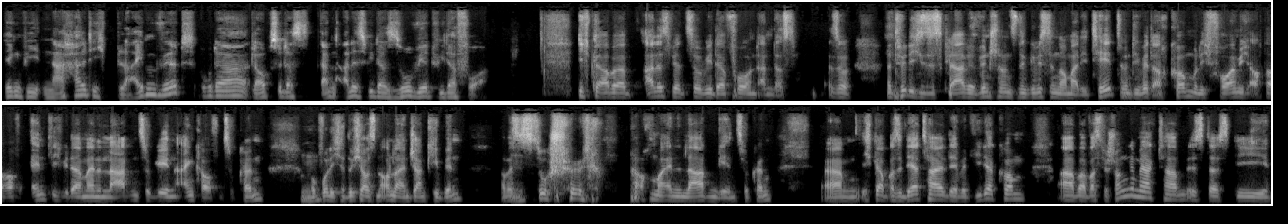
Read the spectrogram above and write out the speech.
irgendwie nachhaltig bleiben wird? Oder glaubst du, dass dann alles wieder so wird wie davor? Ich glaube, alles wird so wie davor und anders. Also natürlich ist es klar, wir wünschen uns eine gewisse Normalität und die wird auch kommen und ich freue mich auch darauf, endlich wieder in meinen Laden zu gehen, einkaufen zu können, mhm. obwohl ich ja durchaus ein Online-Junkie bin. Aber mhm. es ist so schön, auch mal in den Laden gehen zu können. Ähm, ich glaube, also der Teil, der wird wiederkommen. Aber was wir schon gemerkt haben, ist, dass die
